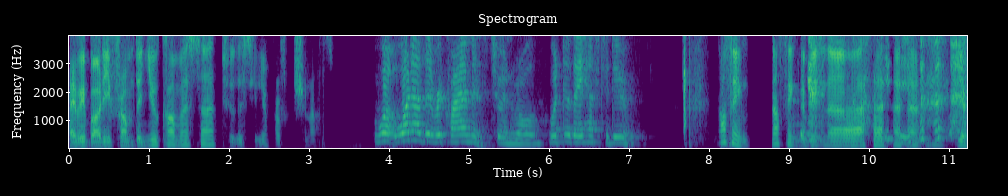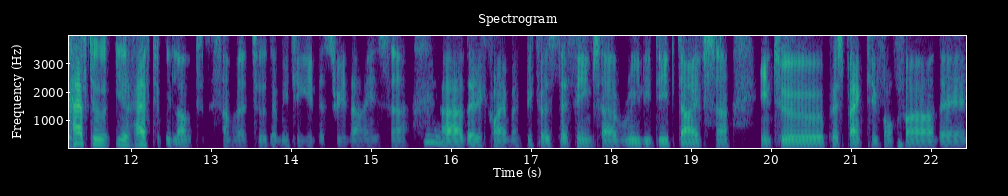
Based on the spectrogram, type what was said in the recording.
Everybody from the newcomers uh, to the senior professionals. What, what are the requirements to enroll? What do they have to do? Nothing nothing. I mean, uh, you have to you have to belong to the summer to the meeting industry. That is uh, mm. uh, the requirement because the themes are really deep dives uh, into perspective of uh, the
